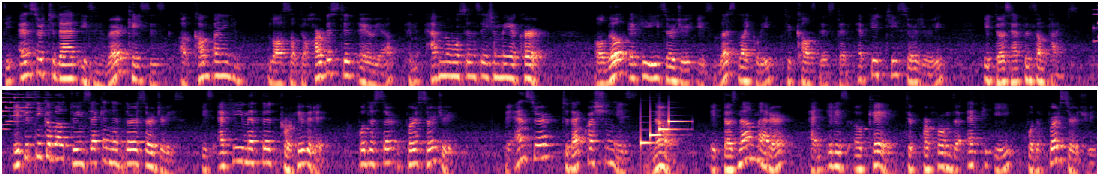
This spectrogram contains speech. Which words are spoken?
The answer to that is in rare cases, accompanied loss of the harvested area and abnormal sensation may occur. Although FUE surgery is less likely to cause this than FUT surgery, it does happen sometimes. If you think about doing second and third surgeries, is FUE method prohibited for the sur first surgery? The answer to that question is no. It does not matter and it is okay to perform the FUE for the first surgery.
